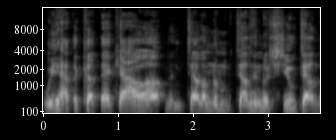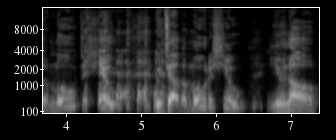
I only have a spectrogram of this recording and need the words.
we have to cut that cow up and tell him to tell him to shoot, tell him to move to shoot. we tell the move to shoot, you know.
